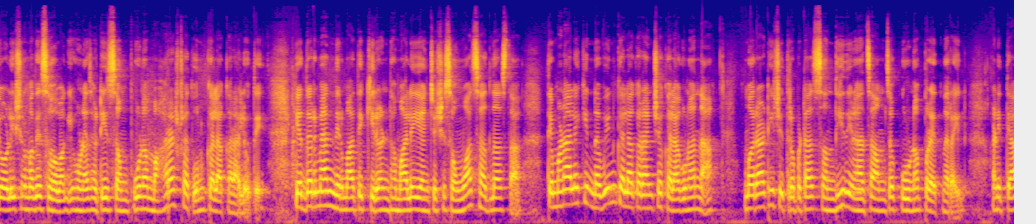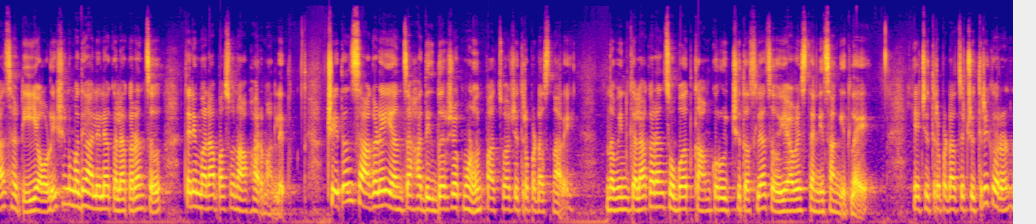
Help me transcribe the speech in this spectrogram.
या ऑडिशनमध्ये सहभागी होण्यासाठी संपूर्ण महाराष्ट्रातून कलाकार आले होते. या दरम्यान निर्माते किरण ढमाले यांच्याशी संवाद साधला असता ते म्हणाले की नवीन कलाकारांच्या कलागुणांना मराठी चित्रपटात संधी देण्याचा आमचा पूर्ण प्रयत्न राहील. आणि त्यासाठी या ऑडिशनमध्ये आलेल्या कलाकारांचं त्यांनी मनापासून आभार मानलेत. चेतन सागडे यांचा हा दिग्दर्शक म्हणून पाचवा चित्रपट असणार आहे. नवीन कलाकारांसोबत काम करू इच्छित असल्याचं यावेळेस त्यांनी सांगितलं आहे या चित्रपटाचं चित्रीकरण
